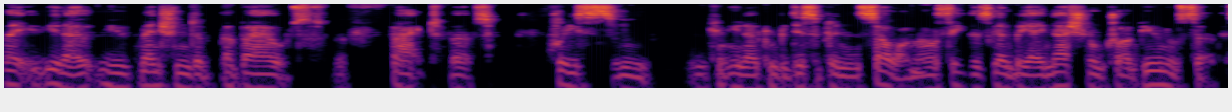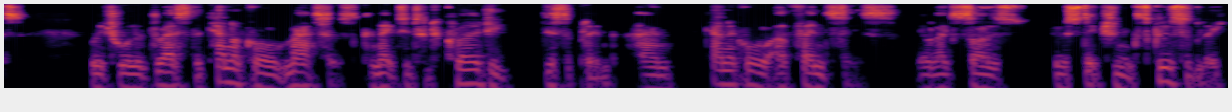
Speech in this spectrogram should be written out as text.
they, you know, you've mentioned about the fact that priests and can, you know can be disciplined and so on. I see there's going to be a national tribunal service which will address the canonical matters connected to clergy discipline and canonical offences. It will exercise jurisdiction exclusively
